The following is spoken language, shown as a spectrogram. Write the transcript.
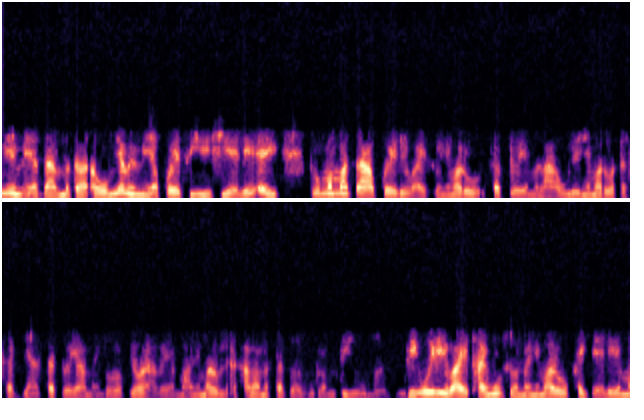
မြင်မြင်အတန်မတန်ဟိုမျက်မြင်မြင်အဖွဲ့အစည်းတွေရှိရလေအဲ့သူမမတာအဖွဲ့တွေပါဆိုညီမတို့ဆက်သွယ်မလာဘူးလေညီမတို့တစ်ဆက်ပြန်ဆက်သွယ်ရမယ်လို့ပြောတာပဲအမညီမတို့လည်းတစ်ခါမှမဆက်သွယ်ဘူးတော့မသိဘူးဒီဝေးတွေပါထိုင်မှုဆိုတော့ညီမတို့ဖိတ်တယ်လေအမ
